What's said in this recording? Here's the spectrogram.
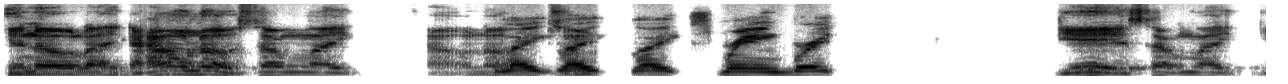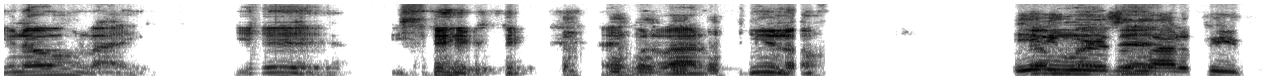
you know, like I don't know, something like I don't know, like something- like like spring break. yeah, something like you know, like yeah, like a lot of you know, Anywhere like there's a lot of people.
